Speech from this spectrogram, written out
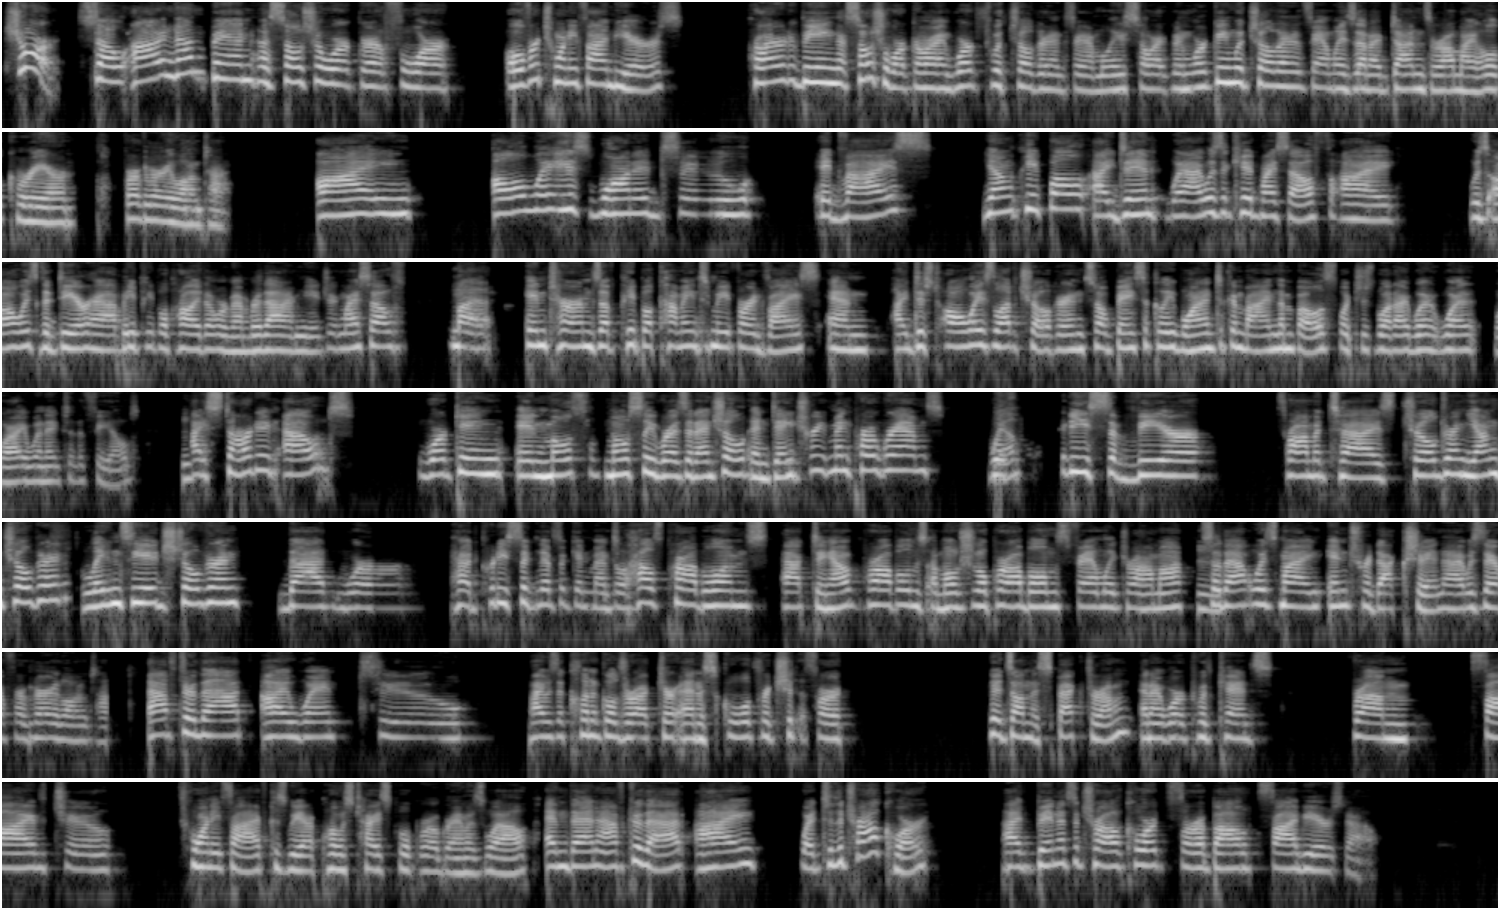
Sure. So, I have been a social worker for over 25 years. Prior to being a social worker, I worked with children and families. So, I've been working with children and families that I've done throughout my whole career for a very long time. I always wanted to advise young people. I did when I was a kid myself. I was always the dear Abby. People probably don't remember that. I'm aging myself. But in terms of people coming to me for advice, and I just always loved children. So basically wanted to combine them both, which is what I went, what, where I went into the field. Mm-hmm. I started out working in most, mostly residential and day treatment programs with yep pretty severe traumatized children, young children, latency age children that were had pretty significant mental health problems, acting out problems, emotional problems, family trauma. Mm. So that was my introduction. I was there for a very long time. After that, I went to I was a clinical director at a school for ch- for kids on the spectrum, and I worked with kids from five to 25 because we had a post high school program as well. And then after that, I went to the trial court. I've been at the trial court for about five years now.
